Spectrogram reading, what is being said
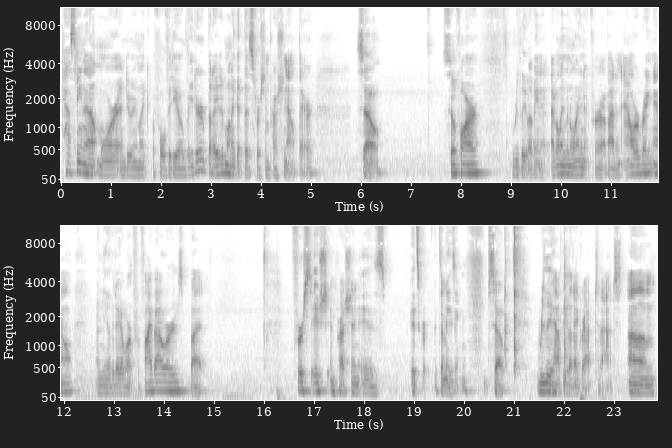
testing it out more and doing like a full video later, but I did want to get this first impression out there. So, so far, really loving it. I've only been wearing it for about an hour right now, and the other day I wore it for five hours, but first-ish impression is it's it's amazing. So really happy that I grabbed to that. Um,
